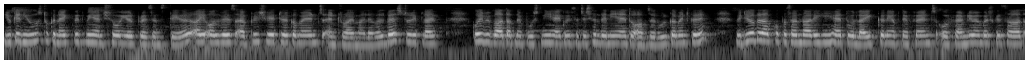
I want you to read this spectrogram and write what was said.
you can use to connect with me and show your presence there. I always appreciate your comments and try my level best to reply. कोई भी बात आपने पूछनी है कोई सजेशन देनी है तो आप ज़रूर कमेंट करें वीडियो अगर आपको पसंद आ रही है तो लाइक करें अपने फ्रेंड्स और फैमिली मेंबर्स के साथ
